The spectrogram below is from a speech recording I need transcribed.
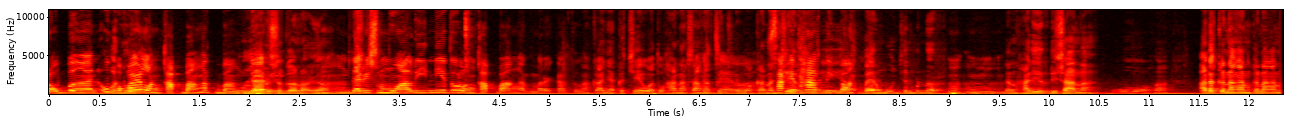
Robben. Uh, Waduh. pokoknya lengkap banget, Bang. Ular dari segala, ya. Mm-mm, dari semua lini tuh lengkap banget mereka tuh. Makanya kecewa tuh Hana sangat Kecewa. kecewa, karena Sakit Jerman- hati, iya, Bang. Bayern Munchen bener Mm-mm. dan hadir di sana. Wah, ada kenangan-kenangan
